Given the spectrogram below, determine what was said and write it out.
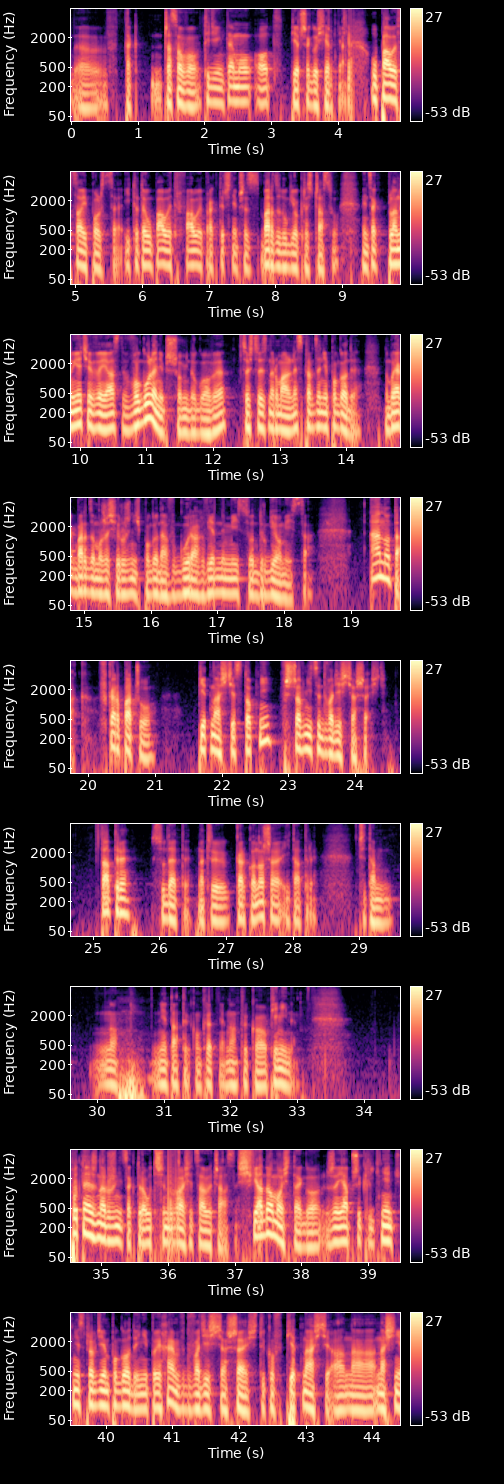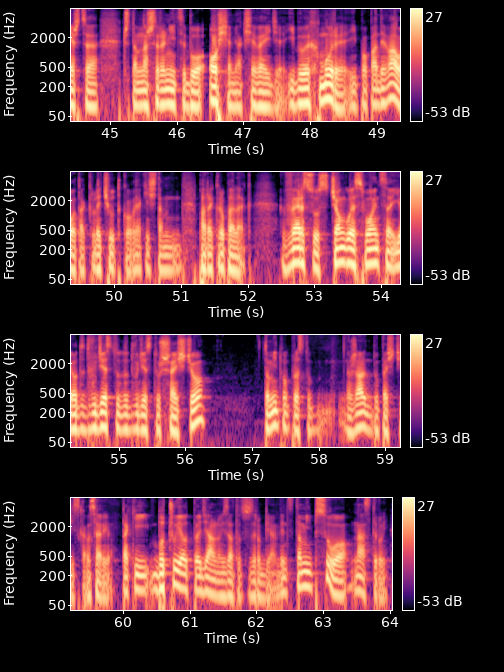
tak czasowo tydzień temu od 1 sierpnia. Upały w całej Polsce i te, te upały trwały praktycznie przez bardzo długi okres czasu. Więc jak planujecie wyjazd, w ogóle nie przyszło mi do głowy coś, co jest normalne, sprawdzenie pogody. No bo jak bardzo może się różnić pogoda w górach w jednym miejscu od drugiego miejsca? Ano tak, w Karpaczu 15 stopni, w Szczawnicy 26. Tatry, Sudety, znaczy Karkonosze i Tatry. Czy tam no nie Tatry konkretnie, no tylko pieniny. Potężna różnica, która utrzymywała się cały czas. Świadomość tego, że ja przy kliknięciu nie sprawdziłem pogody i nie pojechałem w 26, tylko w 15, a na, na Śnieżce czy tam na Szrenicy było 8, jak się wejdzie, i były chmury, i popadywało tak leciutko, jakieś tam parę kropelek, versus ciągłe słońce i od 20 do 26, to mi po prostu żal dupę ściskał, serio. Taki, bo czuję odpowiedzialność za to, co zrobiłem, więc to mi psuło nastrój.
